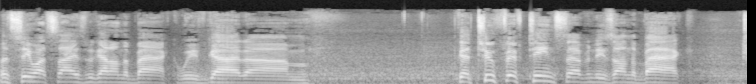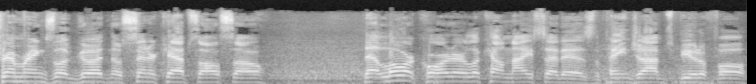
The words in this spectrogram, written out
Let's see what size we got on the back. We've got um, we've got two 1570s on the back. Trim rings look good, and those center caps also. That lower quarter, look how nice that is. The paint job's beautiful.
